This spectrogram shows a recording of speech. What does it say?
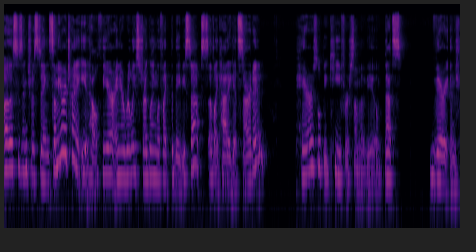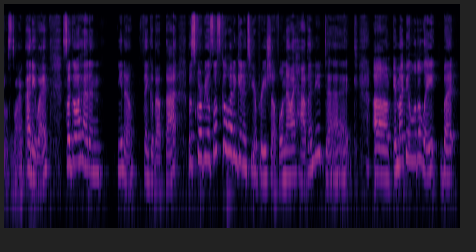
Oh, this is interesting. Some of you are trying to eat healthier and you're really struggling with like the baby steps of like how to get started. Pears will be key for some of you. That's very interesting. Anyway, so go ahead and, you know, think about that. But Scorpios, let's go ahead and get into your pre-shuffle. Now I have a new deck. Um, it might be a little late, but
